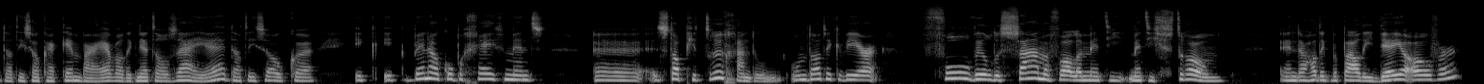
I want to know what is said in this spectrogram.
dat is ook herkenbaar, hè? wat ik net al zei. Hè? Dat is ook, ik, ik ben ook op een gegeven moment eh, een stapje terug gaan doen. Omdat ik weer vol wilde samenvallen met die, met die stroom. En daar had ik bepaalde ideeën over.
